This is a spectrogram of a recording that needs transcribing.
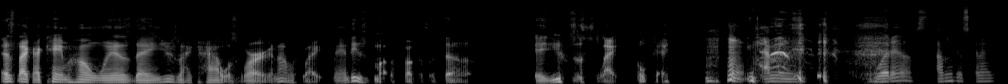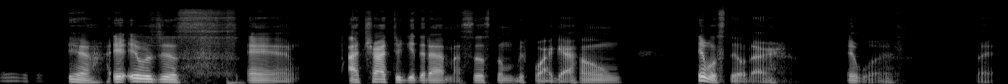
it's like I came home Wednesday and you was like, how was work? And I was like, man, these motherfuckers are dumb. And you just like, okay. I mean, what else? I'm just gonna agree with you. Yeah, it, it was just, and I tried to get that out of my system before I got home. It was still there. It was, but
